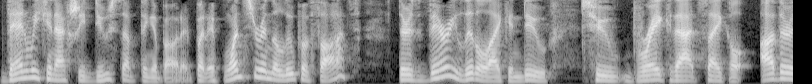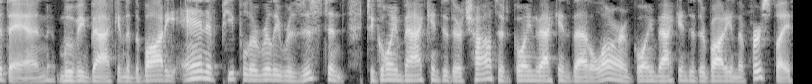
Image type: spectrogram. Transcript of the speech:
then we can actually do something about it. But if once you're in the loop of thoughts, there's very little I can do to break that cycle other than moving back into the body. And if people are really resistant to going back into their childhood, going back into that alarm, going back into their body in the first place,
